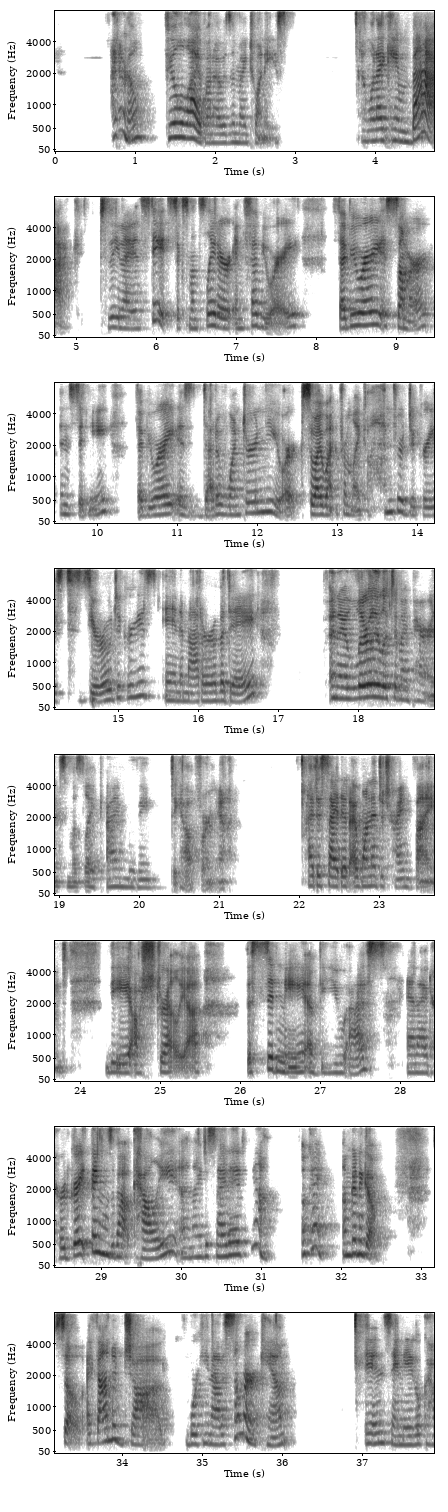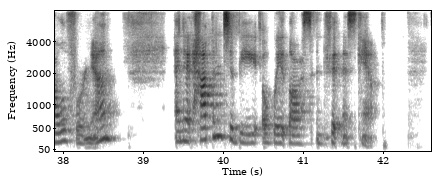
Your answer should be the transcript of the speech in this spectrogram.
I don't know, feel alive when I was in my 20s. And when I came back to the United States six months later in February, February is summer in Sydney. February is dead of winter in New York. So I went from like 100 degrees to zero degrees in a matter of a day. And I literally looked at my parents and was like, I'm moving to California. I decided I wanted to try and find the Australia, the Sydney of the US. And I'd heard great things about Cali. And I decided, yeah, okay, I'm going to go. So I found a job working at a summer camp in San Diego, California. And it happened to be a weight loss and fitness camp.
